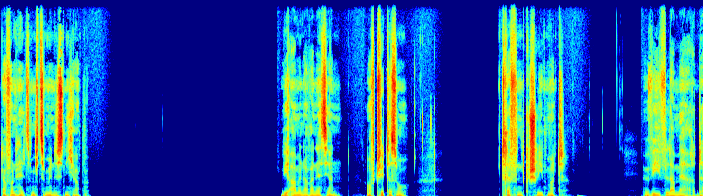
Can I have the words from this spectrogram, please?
davon hält es mich zumindest nicht ab. Wie Armin Avanesian auf Twitter so treffend geschrieben hat. Vive la merde.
